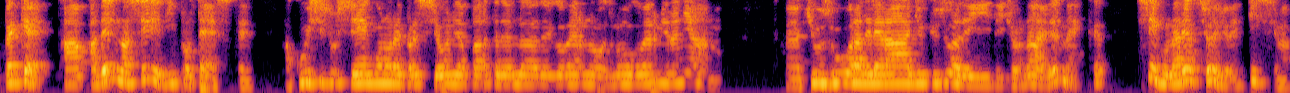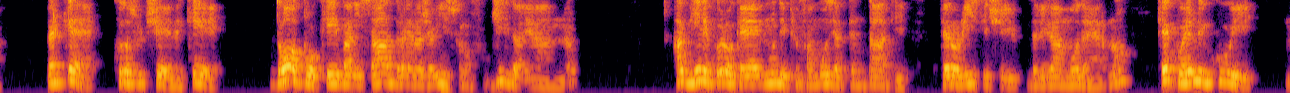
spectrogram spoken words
perché ha, ha una serie di proteste a cui si susseguono repressioni da parte del, del, governo, del nuovo governo iraniano, eh, chiusura delle radio, chiusura dei, dei giornali del MEC, segue una reazione violentissima. Perché cosa succede? Che dopo che Bani Sadr e Rajavi sono fuggiti dall'Iran, avviene quello che è uno dei più famosi attentati terroristici dell'Iran moderno, che è quello in cui mh,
